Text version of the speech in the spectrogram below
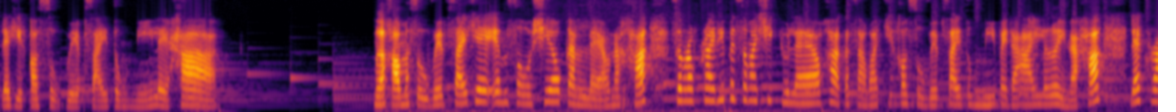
และคลิกเข้าสู่เว็บไซต์ตรงนี้เลยค่ะ เมื่อเข้ามาสู่เว็บไซต์ KM Social กันแล้วนะคะสำหรับใครที่เป็นสมาชิกอยู่แล้วค่ะ ก็สามารถคลิกเข้าสู่เว็บไซต์ตรงนี้ไปได้เลยนะคะ และใคร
